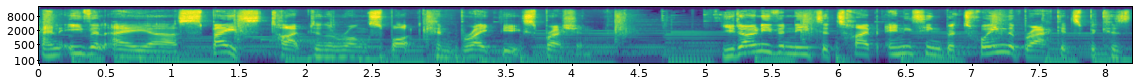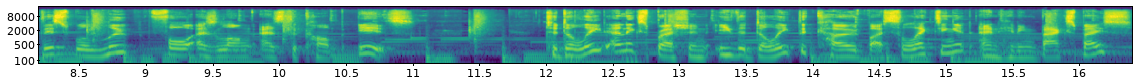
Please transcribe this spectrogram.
and even a uh, space typed in the wrong spot can break the expression. You don't even need to type anything between the brackets because this will loop for as long as the comp is. To delete an expression, either delete the code by selecting it and hitting backspace,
